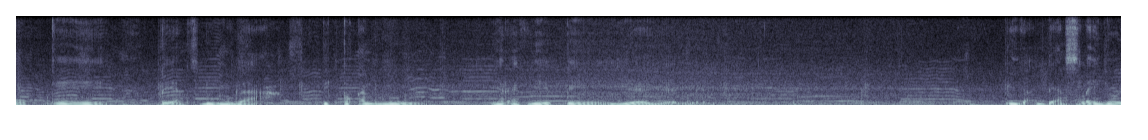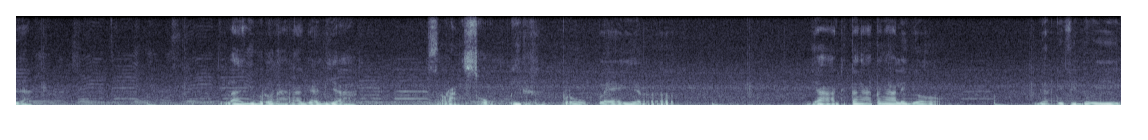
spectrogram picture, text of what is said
Oke. Dance dulu lah. Tiktokan dulu. Biar FYP iya iya iya iya dance lejo ya. Lagi berolahraga dia. Seorang sopir pro player. Ya di tengah-tengah lejo biar divideoin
